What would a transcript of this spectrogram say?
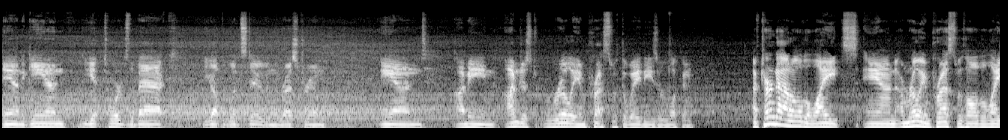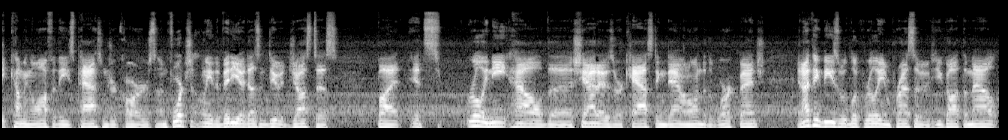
And again, you get towards the back, you got the wood stove in the restroom. And I mean, I'm just really impressed with the way these are looking. I've turned out all the lights and I'm really impressed with all the light coming off of these passenger cars. Unfortunately, the video doesn't do it justice, but it's really neat how the shadows are casting down onto the workbench. And I think these would look really impressive if you got them out,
